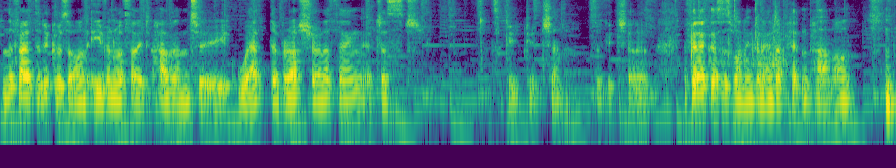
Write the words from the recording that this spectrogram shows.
And the fact that it goes on even without having to wet the brush or anything, it just, it's a good, good shadow. It's a good shadow. I feel like this is one I'm to end up hitting pan on.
